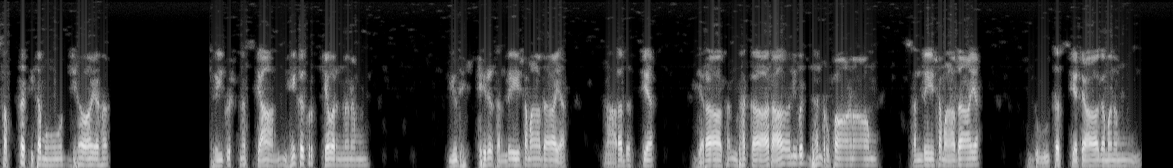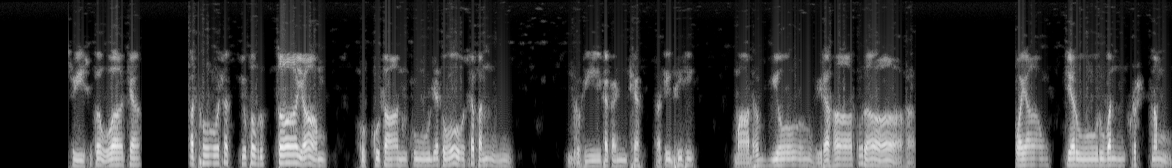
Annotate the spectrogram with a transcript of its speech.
सप्ततितमोऽध्यायः। श्रीकृष्णस्याह्निककृत्यवर्णनम्। युधिष्ठिरसन्देशमादाय नारदस्य जरासन्धकारानिबद्धनृपाणाम् सन्देशमादाय दूतस्य चागमनम्। श्रीशुक उवाच अथोषस्युपवृत्तायाम् कुक्कुटान् कूजतोषपन् गृहीतकण्ठ्यः प्रतिभिः माधव्यो विरहातुराः। त्वयात्यरूरुवन् कृष्णम्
